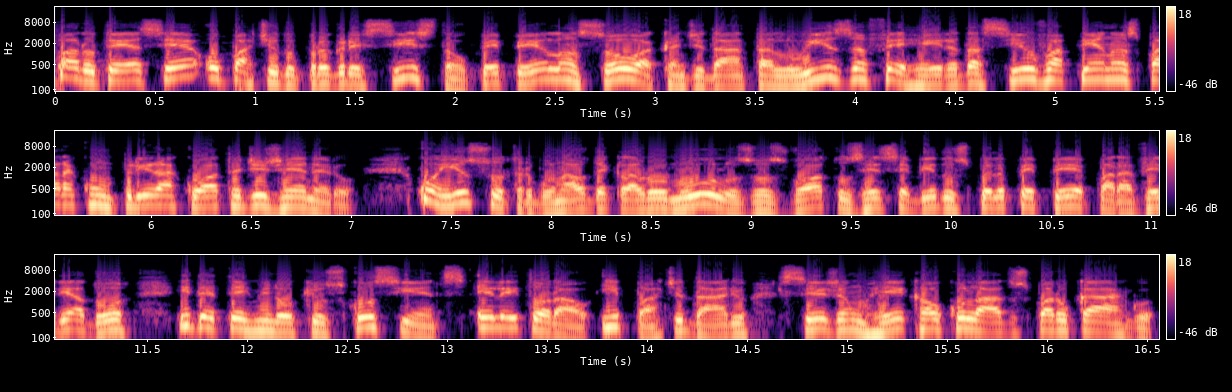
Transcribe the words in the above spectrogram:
Para o TSE, o Partido Progressista, o PP, lançou a candidata Luísa Ferreira da Silva apenas para cumprir a cota de gênero. Com isso, o tribunal declarou nulos os votos recebidos pelo PP para vereador e determinou que os quocientes eleitoral e partidário sejam recalculados para o cargo.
